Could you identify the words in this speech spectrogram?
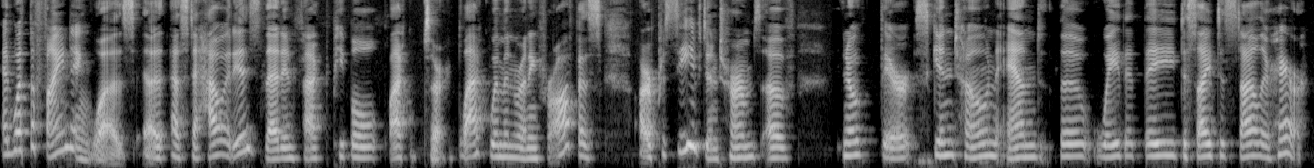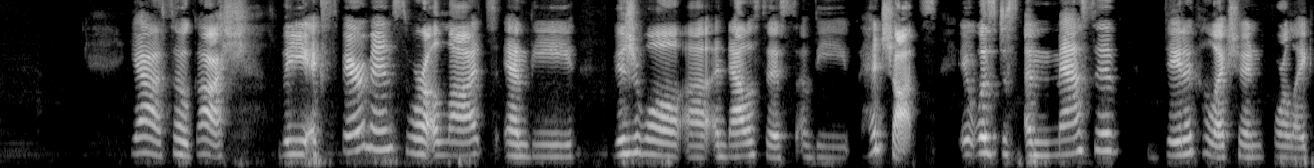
and what the finding was uh, as to how it is that, in fact, people, black, sorry, black women running for office are perceived in terms of, you know, their skin tone and the way that they decide to style their hair. Yeah. So, gosh, the experiments were a lot, and the visual uh, analysis of the headshots. It was just a massive data collection for like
